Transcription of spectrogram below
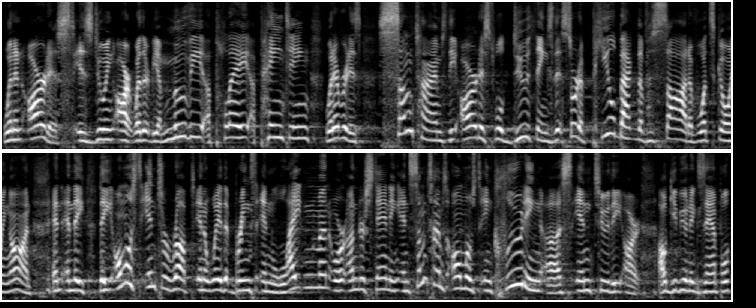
when an artist is doing art, whether it be a movie, a play, a painting, whatever it is, sometimes the artist will do things that sort of peel back the facade of what's going on. And, and they, they almost interrupt in a way that brings enlightenment or understanding, and sometimes almost including us into the art. I'll give you an example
